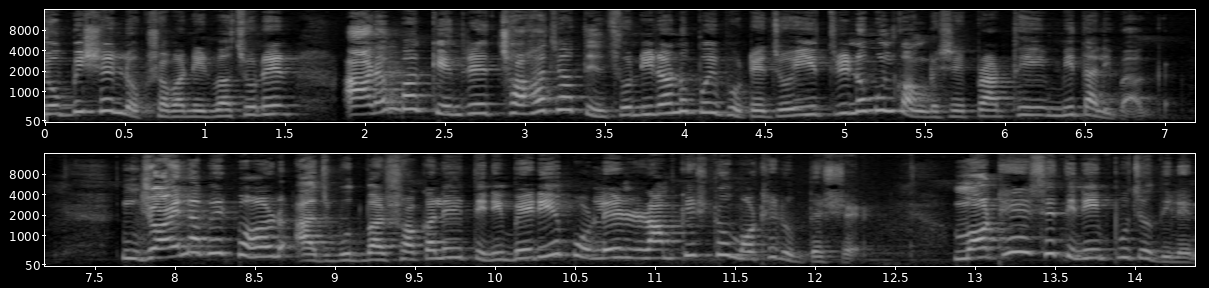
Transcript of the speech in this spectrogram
চব্বিশের লোকসভা নির্বাচনের আরামবাগ কেন্দ্রে ছ হাজার তিনশো নিরানব্বই ভোটে জয়ী তৃণমূল কংগ্রেসের প্রার্থী মিতালি বাগ। জয়লাভের পর আজ বুধবার সকালে তিনি বেরিয়ে পড়লেন রামকৃষ্ণ মঠের উদ্দেশ্যে। মঠে এসে তিনি পুজো দিলেন।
